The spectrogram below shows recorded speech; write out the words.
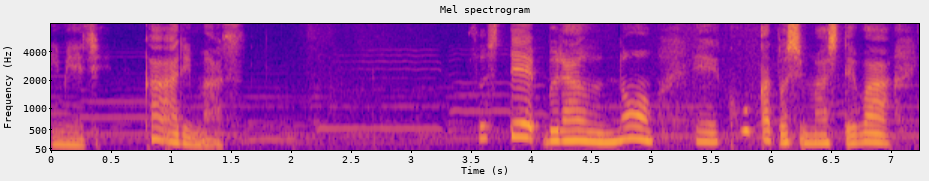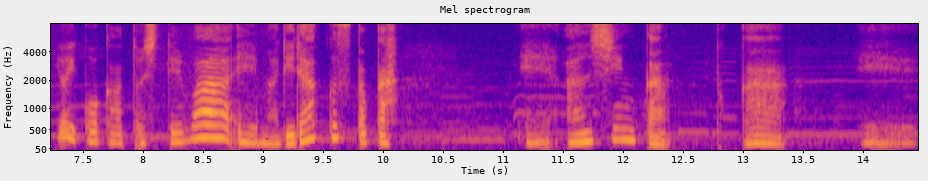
ー、イメージがあります。そしてブラウンの、えー、効果としましては良い効果としては、えー、まあ、リラックスとか、え安心感とか、え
